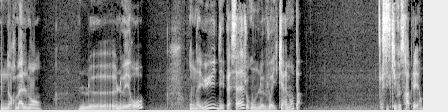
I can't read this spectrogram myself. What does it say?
normalement le, le héros on a eu des passages où on ne le voyait carrément pas c'est ce qu'il faut se rappeler hein.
